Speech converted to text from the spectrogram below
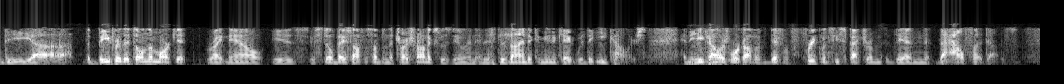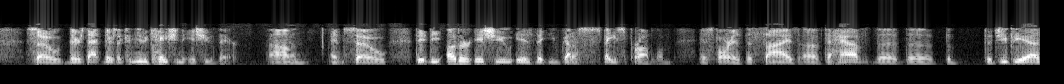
the, uh, the beeper that's on the market right now is, is still based off of something that Tri-Tronics was doing and it's designed to communicate with the e-collars. And the e-collars work off of a different frequency spectrum than the alpha does. So there's that, there's a communication issue there. Um, and so the, the other issue is that you've got a space problem as far as the size of, to have the, the, the, the GPS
